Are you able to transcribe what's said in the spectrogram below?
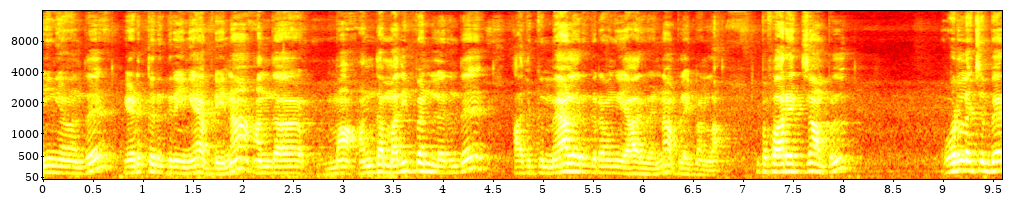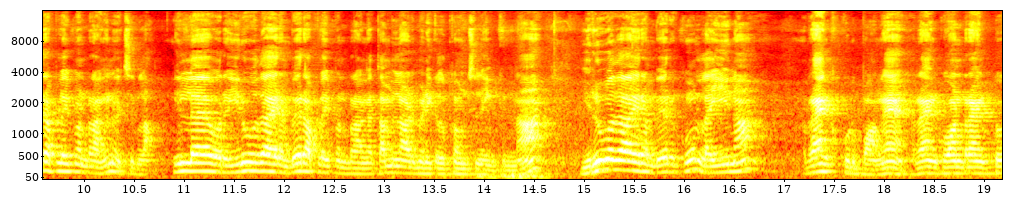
நீங்கள் வந்து எடுத்துருக்கிறீங்க அப்படின்னா அந்த மா அந்த மதிப்பெண்லேருந்து அதுக்கு மேலே இருக்கிறவங்க யார் வேணால் அப்ளை பண்ணலாம். இப்போ ஃபார் எக்ஸாம்பிள் ஒரு லட்சம் பேர் அப்ளை பண்ணுறாங்கன்னு வச்சுக்கலாம். இல்லை ஒரு இருபதாயிரம் பேர் அப்ளை பண்ணுறாங்க தமிழ்நாடு மெடிக்கல் கவுன்சிலிங்க்குன்னா இருபதாயிரம் பேருக்கும் லைனாக ரேங்க் கொடுப்பாங்க. Rank one rank two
